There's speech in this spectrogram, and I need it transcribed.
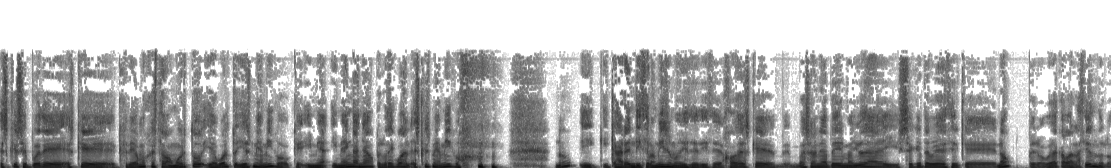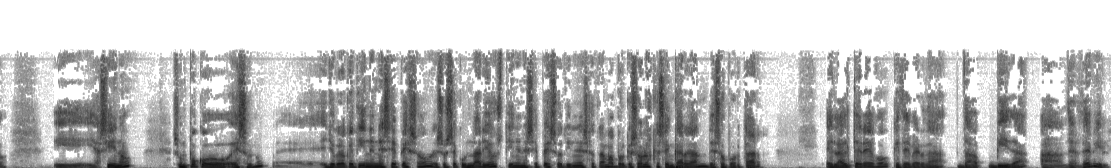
Es que se puede, es que creíamos que estaba muerto y ha vuelto y es mi amigo, que, y, me ha, y me ha engañado, pero da igual, es que es mi amigo, ¿no? Y, y, Karen dice lo mismo, dice, dice, joder, es que vas a venir a pedirme ayuda y sé que te voy a decir que no, pero voy a acabar haciéndolo. Y, y así, ¿no? Es un poco eso, ¿no? Yo creo que tienen ese peso, esos secundarios tienen ese peso, tienen esa trama, porque son los que se encargan de soportar el alter ego que de verdad da vida a Daredevil,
